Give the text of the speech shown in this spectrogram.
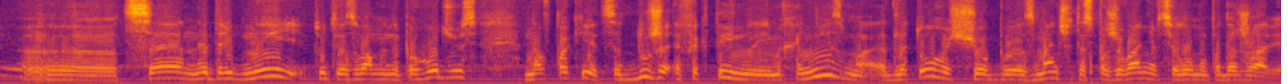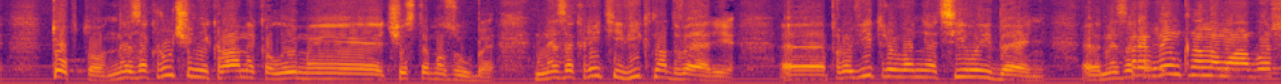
Е, Це не дрібний, тут я з вами не погоджуюсь. Навпаки, це дуже ефективний механізм для того, щоб зменшити споживання в цілому по державі. Тобто не закручені крани, коли ми чистимо зуби, не закриті вікна двері, е, провітрювання цілий день, е, не При вимкненому або ж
